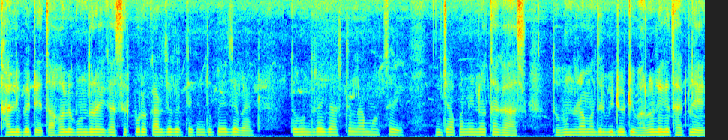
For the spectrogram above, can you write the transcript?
খালি পেটে। তাহলে বন্ধুরা, এই গাছের পুরো কার্যকারিতা কিন্তু পেয়ে যাবেন। তো বন্ধুরা, এই গাছটির নাম হচ্ছে জাপানি লতা গাছ। তো বন্ধুরা, আমাদের ভিডিওটি ভালো লেগে থাকলে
